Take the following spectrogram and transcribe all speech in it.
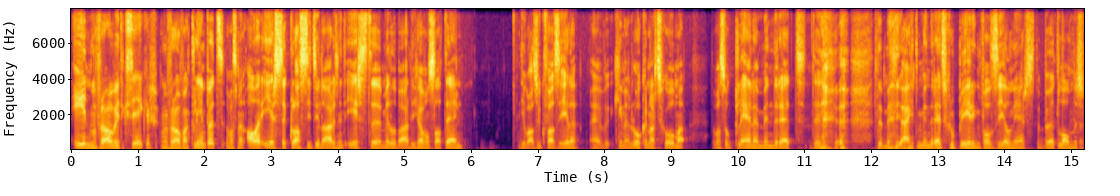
één mevrouw weet ik zeker. Mevrouw van Kleemput was mijn allereerste klastitularis in het eerste middelbaar. Die gaf ons Latijn. Die was ook van Zelen. Ik ging naar Loken naar school, maar dat was zo'n kleine minderheid. De, de, minderheidsgroepering van Zeelnaars, de buitenlanders.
